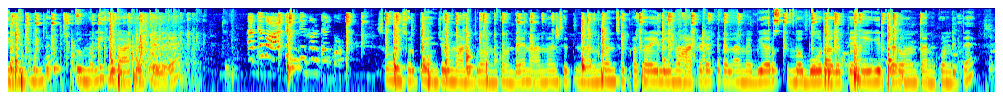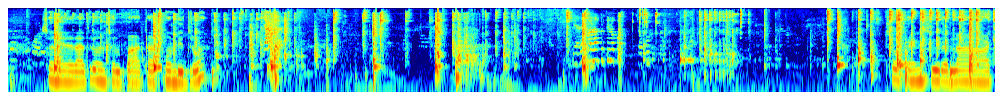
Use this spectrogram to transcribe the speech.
ಇದ್ದಿದ್ದರಿಂದ ರೂಮಲ್ಲಿ ಹೀಗೆ ಆಟ ಆಡ್ತಾ ಇದ್ದಾರೆ ಒಂದು ಸ್ವಲ್ಪ ಎಂಜಾಯ್ ಮಾಡಿದ್ರು ಅಂದ್ಕೊಂಡೆ ನಾನು ಅನ್ಸುತ್ತೆ ನನಗನ್ಸೋ ಪ್ರಕಾರ ಇಲ್ಲಿ ಏನೂ ಆಟ ಆಡೋಕ್ಕಿರಲ್ಲ. ಮೇ ಬಿ ಅವರು ತುಂಬ ಬೋರ್ ಆಗುತ್ತೆ. ಹೇಗಿರ್ತಾರೋ ಅಂತ ಅಂದ್ಕೊಂಡಿದ್ದೆ ಸೊ ನಿನ್ನೆ ರಾತ್ರಿ ಒಂದು ಸ್ವಲ್ಪ ಆಟ ಆಡ್ಕೊಂಡಿದ್ರು. ಸೊ ಫ್ರೆಂಡ್ಸ್ ಇವರೆಲ್ಲ ಆಟ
